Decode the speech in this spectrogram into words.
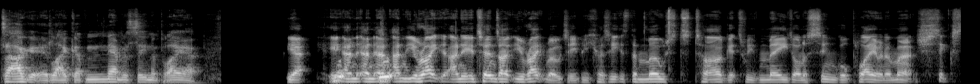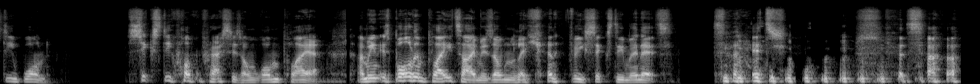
targeted like I've never seen a player. Yeah, and, and, and, and you're right, and it turns out you're right, Rosie, because it's the most targets we've made on a single player in a match 61. 61 presses on one player. I mean, his ball and play time is only going to be 60 minutes. So, so,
